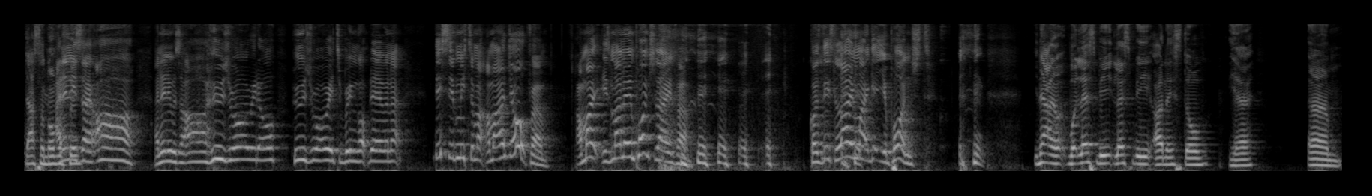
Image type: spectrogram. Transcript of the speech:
That's another thing. And then thing. he's like, oh, and then he was like, oh, who's Rory though? Who's Rory to bring up there and that? This is me to my, am I a joke, fam? Am I, is my name punchline, fam? Because this line might get you punched. Now, but let's be let's be honest though. Yeah. Um.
